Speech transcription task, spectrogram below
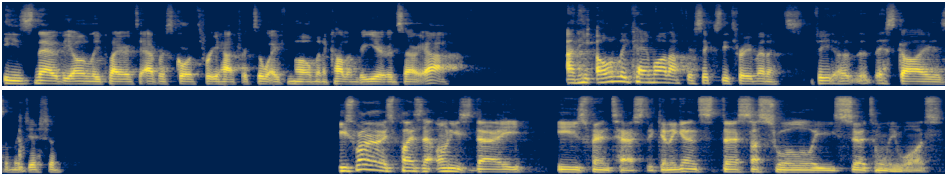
he's now the only player to ever score three hat tricks away from home in a calendar year in Serie A. And he only came on after 63 minutes. Vito, this guy is a magician. He's one of those players that on his day is fantastic. And against uh, Sassuolo, he certainly was.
